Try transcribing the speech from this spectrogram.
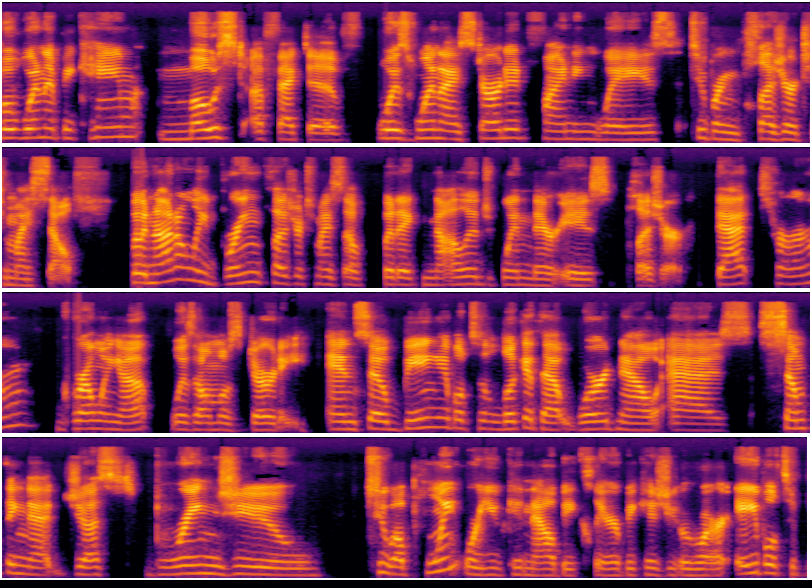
But when it became most effective was when I started finding ways to bring pleasure to myself but not only bring pleasure to myself, but acknowledge when there is pleasure. That term growing up was almost dirty. And so being able to look at that word now as something that just brings you to a point where you can now be clear because you are able to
